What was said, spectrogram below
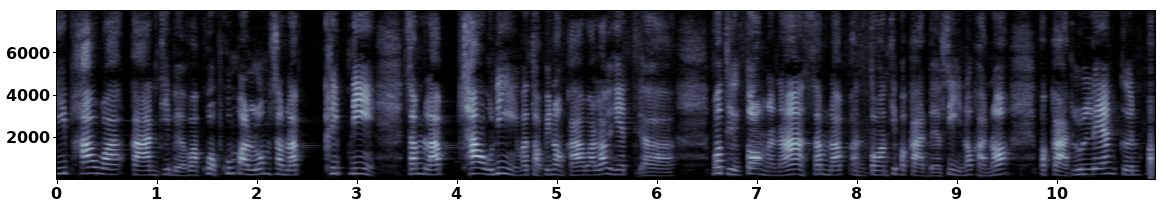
มีภาวะการที่แบบว่าควบคุมอารมณ์สำหรับ คลิปนี้สำหรับเช่านี่ว่าต่อพี่น้องคะว่าเราเฮ็ดเอ่อบ่ถูกต้องนะนะสำหรับอันตอนที่ประกาศแบบสี่เนาะค่ะเนาะประกาศรุนแรงเกินไป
